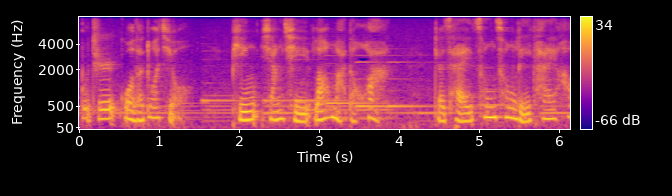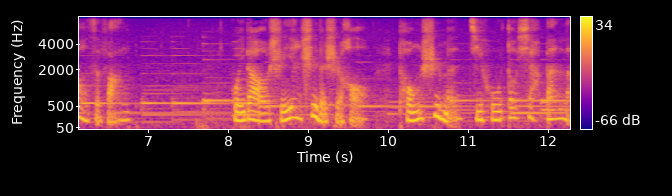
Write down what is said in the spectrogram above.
不知过了多久，平想起老马的话，这才匆匆离开耗子房。回到实验室的时候，同事们几乎都下班了。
